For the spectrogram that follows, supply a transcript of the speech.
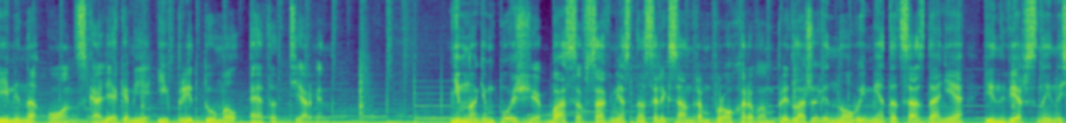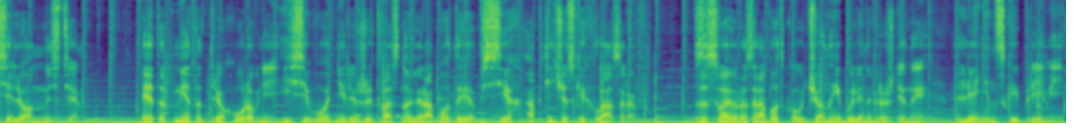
Именно он с коллегами и придумал этот термин — Немногим позже Басов совместно с Александром Прохоровым предложили новый метод создания инверсной населенности. Этот метод трех уровней и сегодня лежит в основе работы всех оптических лазеров. За свою разработку ученые были награждены Ленинской премией.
